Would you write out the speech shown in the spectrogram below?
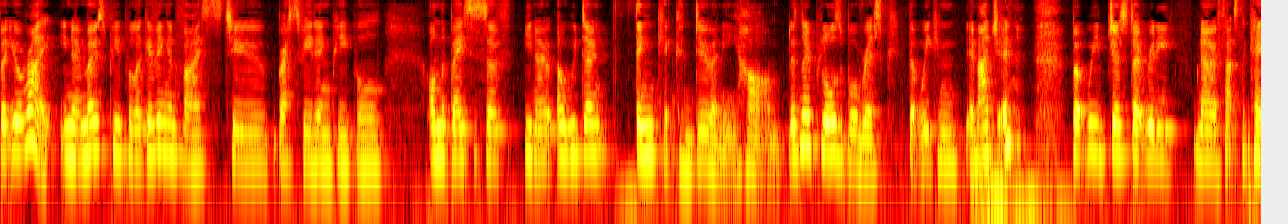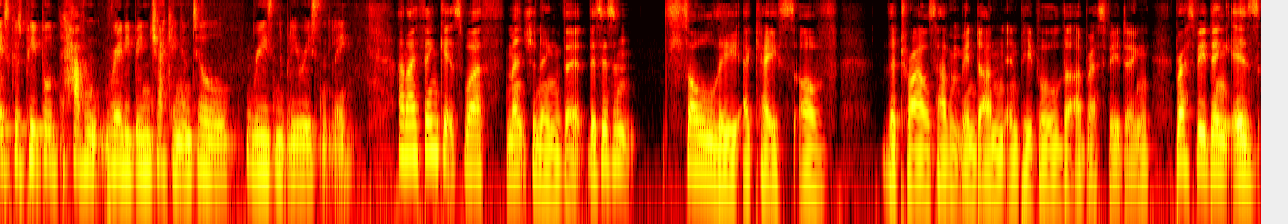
But you're right, you know, most people are giving advice to breastfeeding people on the basis of, you know, oh, we don't think it can do any harm. There's no plausible risk that we can imagine, but we just don't really know if that's the case because people haven't really been checking until reasonably recently. And I think it's worth mentioning that this isn't solely a case of the trials haven't been done in people that are breastfeeding. Breastfeeding is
